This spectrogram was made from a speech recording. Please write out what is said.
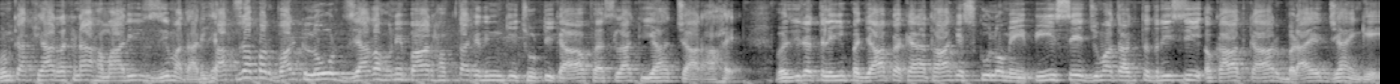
उनका ख्याल रखना हमारी ज़िम्मेदारी है। सातजा पर वर्कलोड ज़्यादा होने पर हफ़्ता के दिन की छुट्टी का फैसला किया जा रहा है। वज़ीर तलीम पंजाब का कहना था कि स्कूलों में पीस से जुमा तक तदरीसी औकात कार बढ़ाए जाएँगे।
